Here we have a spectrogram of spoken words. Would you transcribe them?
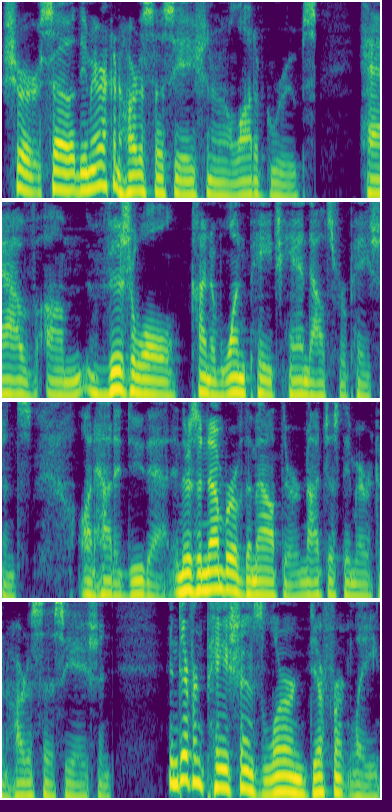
Sure. So, the American Heart Association and a lot of groups have um, visual kind of one page handouts for patients on how to do that. And there's a number of them out there, not just the American Heart Association. And different patients learn differently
